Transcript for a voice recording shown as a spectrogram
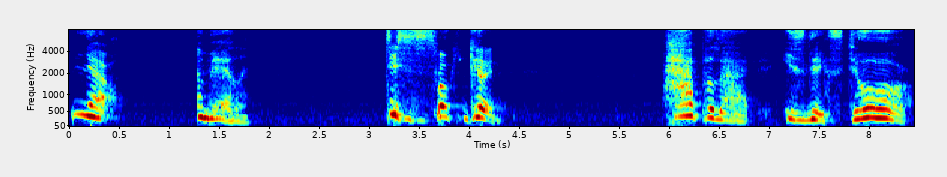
No, I'm Alan. This is smoking gun. Hopalot is next door.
